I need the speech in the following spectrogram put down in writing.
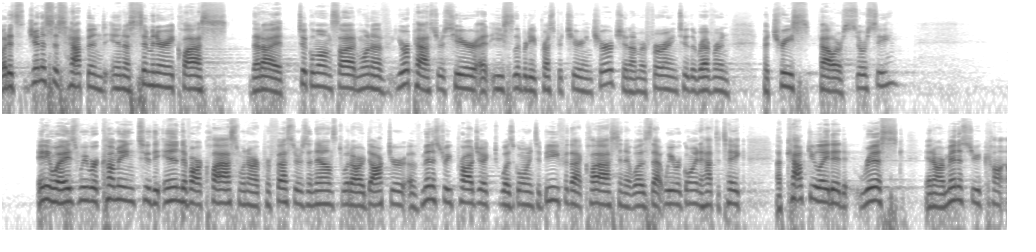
But its genesis happened in a seminary class that I took alongside one of your pastors here at East Liberty Presbyterian Church, and I'm referring to the Reverend Patrice Fowler Searcy. Anyways, we were coming to the end of our class when our professors announced what our Doctor of Ministry project was going to be for that class, and it was that we were going to have to take a calculated risk in our ministry con-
